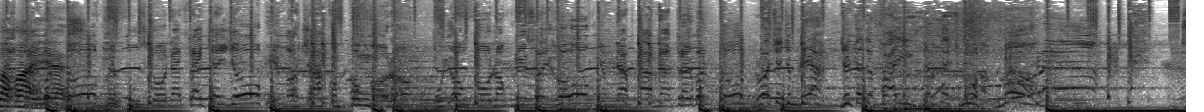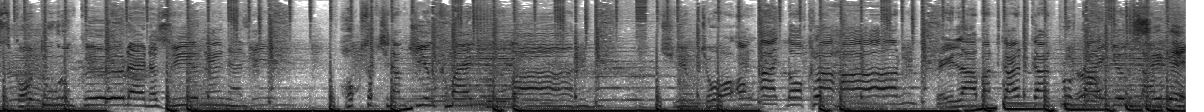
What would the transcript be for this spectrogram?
Lavai, yes. ទៅជំនះយើងទៅទៅហ្វៃយើងទៅឈ្មោះមកស្គាល់ទូងរំគឺដែលណាសៀន60ឆ្នាំជាងខ្មែរធ្វើបានឈាមជ័រអងអាចដល់ក្លាហានកីឡាបានកើនការព្រោះតែយើងសាមគ្គី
